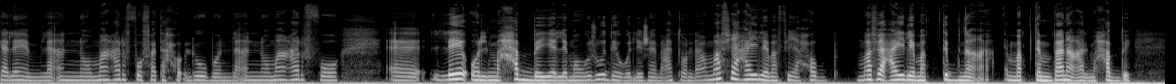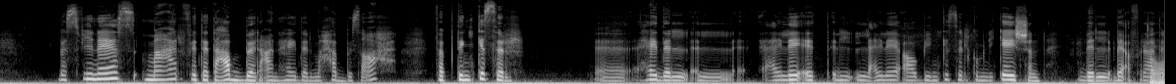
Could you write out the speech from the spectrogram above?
كلام لأنه ما عرفوا فتحوا قلوبهم لأنه ما عرفوا آه لاقوا المحبة يلي موجودة واللي جامعتهم. لأنه ما في عيلة ما فيها حب ما في عيلة ما بتبنى ما بتنبنى على المحبة. بس في ناس ما عرفت تعبر عن هيدا المحبة صح فبتنكسر آه، هيدا ال- العلاقة العلاقة بينكسر ال communication بأفراد تواصل.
